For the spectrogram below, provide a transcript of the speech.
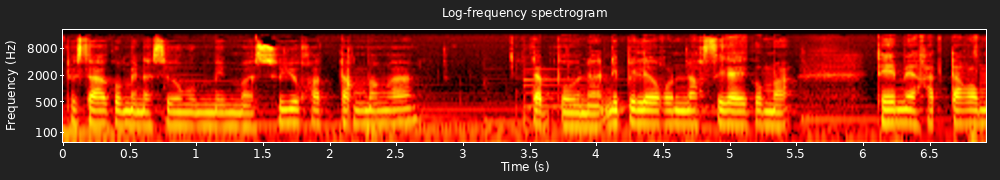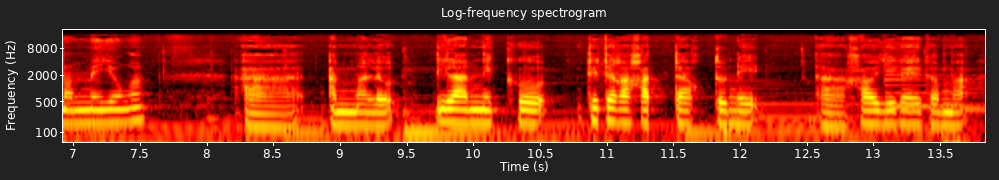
tusaakumina suungummimma suyuqartarmanga tappuuna nipileerunnarsigaikuma teemeqattarumammiyunga a ammalu ilaannikku titiqaqattartuni qauyigaikama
